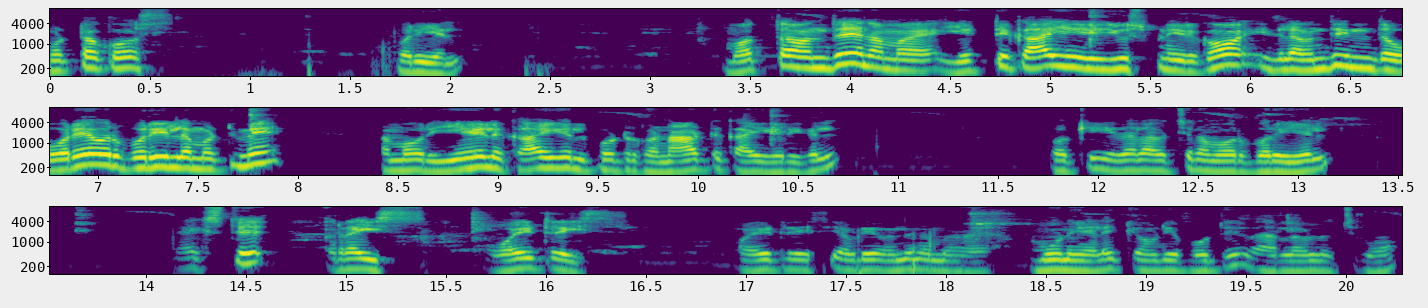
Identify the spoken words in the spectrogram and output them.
முட்டைக்கோஸ் பொரியல். மொத்தம் வந்து நம்ம எட்டு காய் யூஸ் பண்ணியிருக்கோம். இதில் வந்து இந்த ஒரே ஒரு பொரியலில் மட்டுமே நம்ம ஒரு ஏழு காய்கறிகள் போட்டிருக்கோம். நாட்டு காய்கறிகள். ஓகே இதெல்லாம் வச்சு நம்ம ஒரு பொரியல். Next rice white rice white rice அப்படியே வந்து நம்ம மூணு இலைக்கு அப்படியே போட்டு வேறு லெவலில் வச்சுருவோம்.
